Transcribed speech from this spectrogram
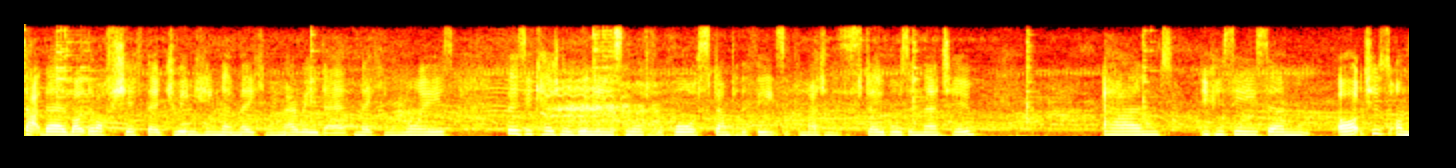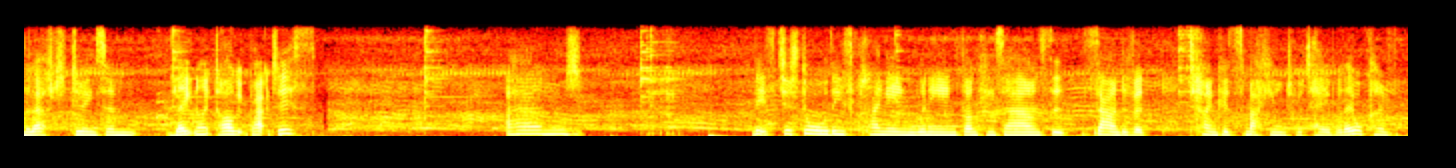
sat there, like they're off shift, they're drinking, they're making merry, they're making noise. There's the occasional whinnying snort of a horse, stamp of the feet, so you can imagine there's the stables in there too. And you can see some archers on the left doing some late night target practice. And it's just all these clanging, whinnying, thunking sounds, the sound of a tankard smacking onto a table. They all kind of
